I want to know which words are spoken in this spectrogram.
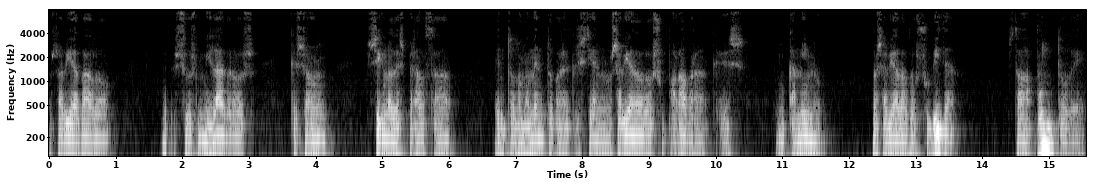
Nos había dado sus milagros, que son signo de esperanza en todo momento para el cristiano. Nos había dado su palabra, que es un camino. Nos había dado su vida. Estaba a punto de,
